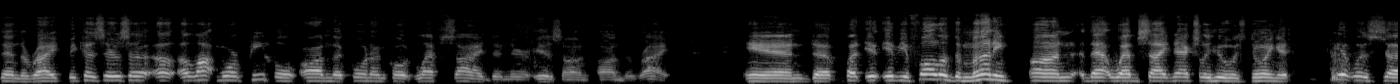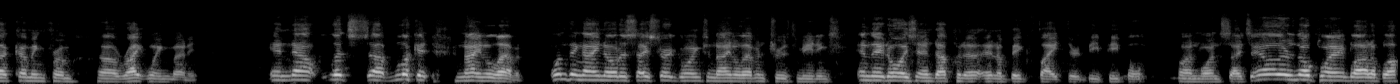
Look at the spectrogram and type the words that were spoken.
than the right because there's a, a, a lot more people on the quote unquote left side than there is on, on the right. And uh, but if, if you followed the money on that website and actually who was doing it, it was uh, coming from uh, right wing money. And now let's uh, look at 9 11 one thing I noticed, I started going to 9/11 truth meetings, and they'd always end up in a in a big fight. There'd be people on one side saying, "Oh, there's no plane," blah blah blah.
